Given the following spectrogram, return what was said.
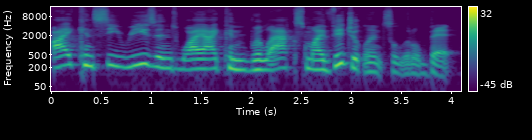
I can see reasons why I can relax my vigilance a little bit.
